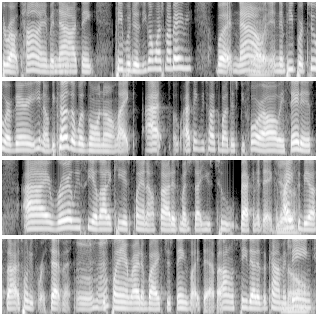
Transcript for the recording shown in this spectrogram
throughout time, but Mm-hmm. now I think people just you gonna watch my baby. But now Right. and then people too are very you know because of what's going on. Like I I think we talked about this before. I always say this. I rarely see a lot of kids playing outside as much as I used to back in the day because I used to be outside twenty four seven, mm-hmm. just playing, riding bikes, just things like that. But I don't see that as a common No. thing.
